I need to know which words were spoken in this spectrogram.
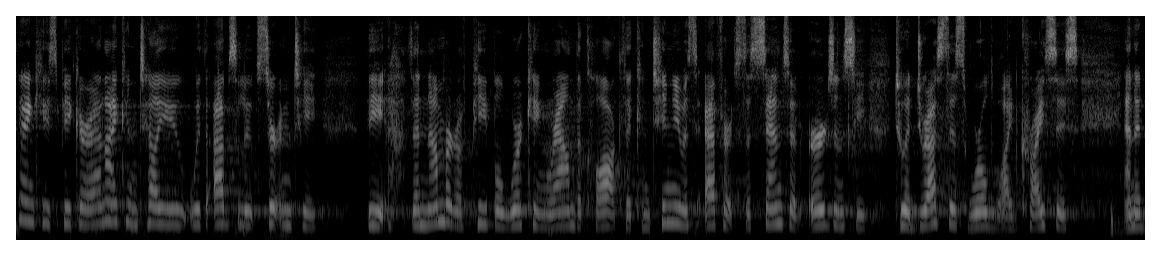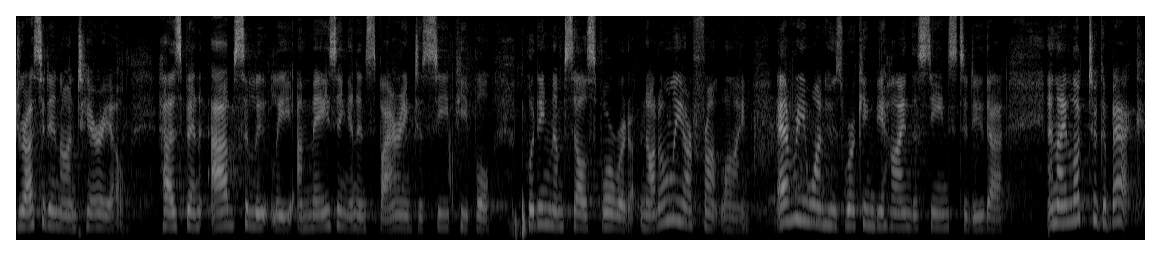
Thank you, Speaker. And I can tell you with absolute certainty the, the number of people working round the clock, the continuous efforts, the sense of urgency to address this worldwide crisis and address it in Ontario has been absolutely amazing and inspiring to see people putting themselves forward, not only our front line, everyone who's working behind the scenes to do that. And I look to Quebec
